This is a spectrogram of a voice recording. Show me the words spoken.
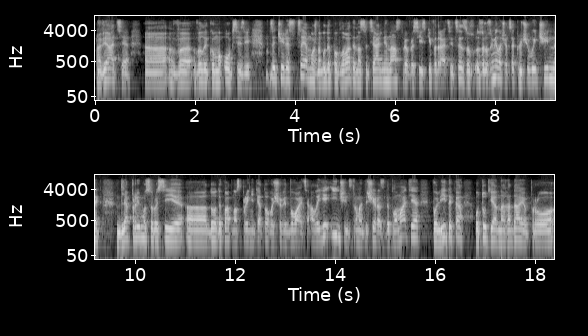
Авіація в великому обсязі це через це можна буде попливати на соціальні настрої в Російській Федерації. Це зрозуміло, що це ключовий чинник для примусу Росії до адекватного сприйняття того, що відбувається. Але є інші інструменти. Ще раз дипломатія, політика. Отут я нагадаю про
